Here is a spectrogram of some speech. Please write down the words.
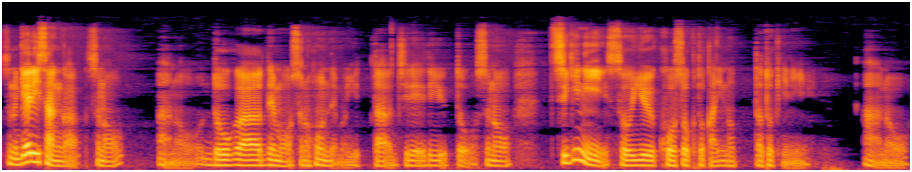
そのギャリーさんが、その、あの、動画でも、その本でも言った事例で言うと、その、次にそういう高速とかに乗った時に、あの、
